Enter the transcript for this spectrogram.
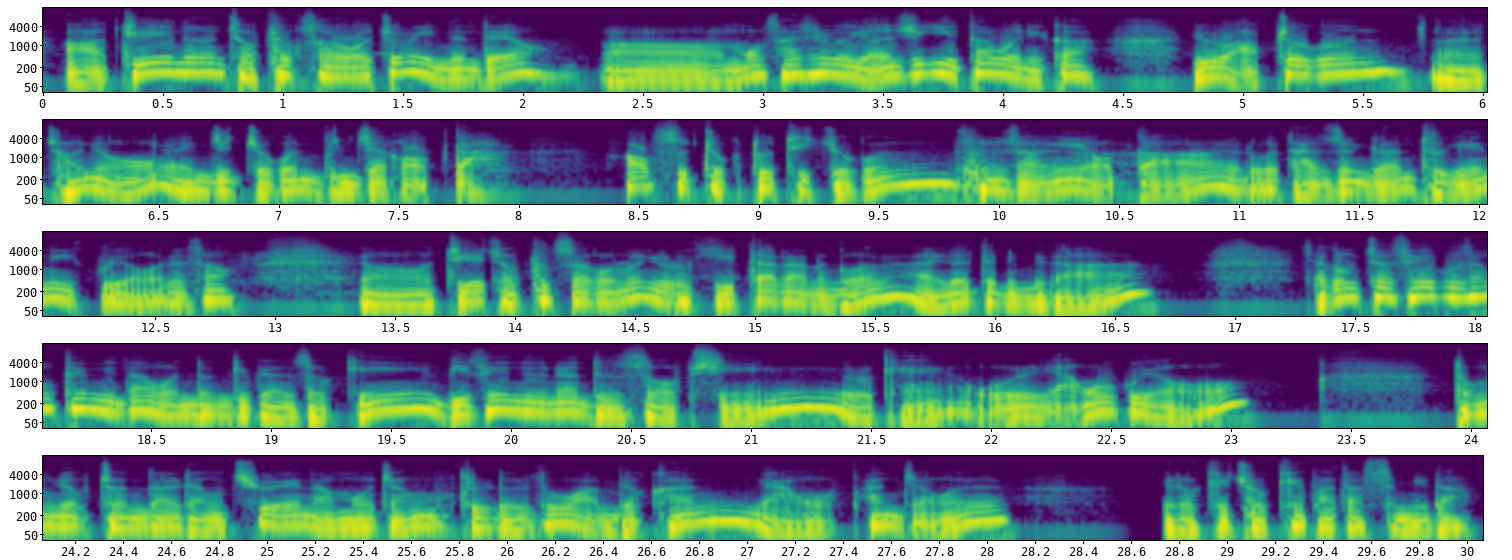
아, 뒤에는 접촉 사고가 좀 있는데요. 어, 뭐 사실 뭐 연식이 있다 보니까 이 앞쪽은 네, 전혀 엔진 쪽은 문제가 없다. 하우스 쪽도 뒤쪽은 손상이 없다. 그리고 단순견 두 개는 있고요. 그래서 어, 뒤에 접촉 사고는 이렇게 있다라는 걸 알려드립니다. 자동차 세부 상태입니다. 원동기 변속기 미세누나 누수 없이 이렇게 올 양호고요. 동력 전달 장치 외 나머지 항목들도 완벽한 양호 판정을 이렇게 좋게 받았습니다.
